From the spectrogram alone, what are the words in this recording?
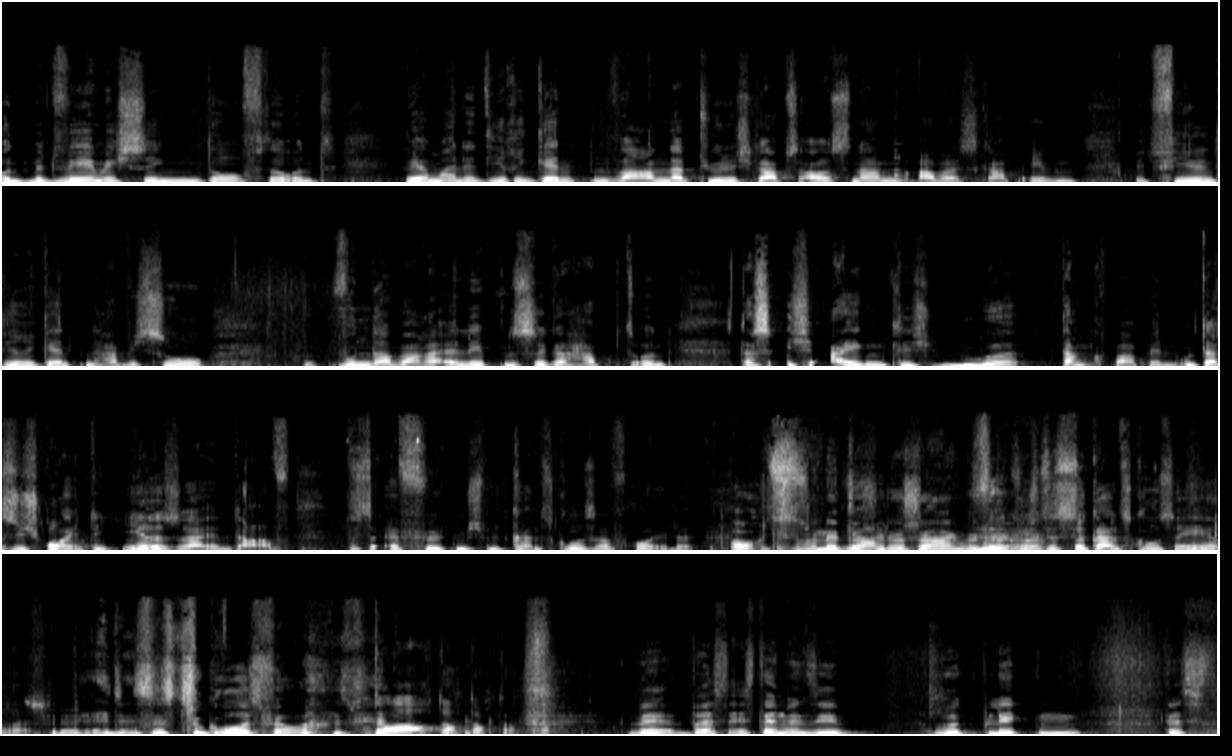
und mit wem ich singen durfte und wer meine Dirigenten waren. Natürlich gab es Ausnahmen, aber es gab eben mit vielen Dirigenten habe ich so wunderbare Erlebnisse gehabt und dass ich eigentlich nur dankbar bin und dass ich heute hier sein darf. Das erfüllt mich mit ganz großer Freude. Ach, das ist aber nett, dass Ja, Sie das sagen. Wirklich, das ist eine ganz große Ehre. Es ist zu groß für uns. Doch, doch, doch, doch. doch. Was ist denn, wenn Sie rückblicken, das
